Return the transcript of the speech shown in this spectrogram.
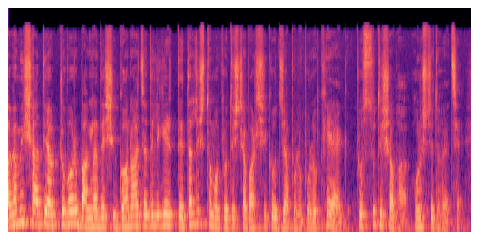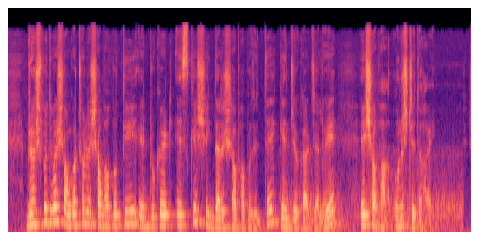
আগামী সাতই অক্টোবর বাংলাদেশ গণ আজাদি লীগের তেতাল্লিশতম প্রতিষ্ঠা বার্ষিকী উদযাপন উপলক্ষে এক প্রস্তুতি সভা অনুষ্ঠিত হয়েছে। বৃহস্পতিবার সংগঠনের সভাপতি অ্যাডভোকেট এস কে শিকদারের সভাপতিত্বে কেন্দ্রীয় কার্যালয়ে এই সভা অনুষ্ঠিত হয়।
